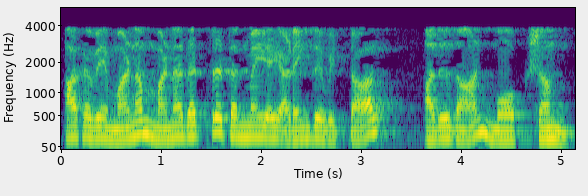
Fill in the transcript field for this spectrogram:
ஆகவே மனம் மனதற்ற தன்மையை அடைந்து விட்டால் அதுதான் மோக்ஷம்.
